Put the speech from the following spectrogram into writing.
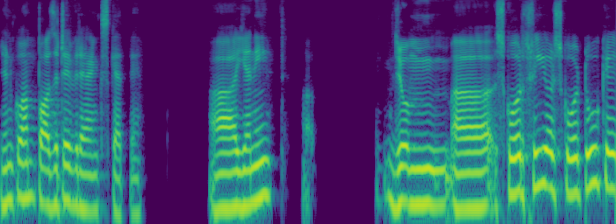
जिनको हम पॉजिटिव रैंक्स कहते हैं। यानी, जो स्कोर थ्री और स्कोर टू के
